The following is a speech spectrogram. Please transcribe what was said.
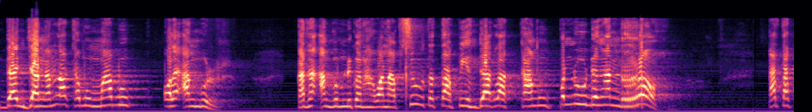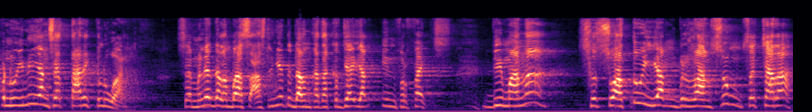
"Dan janganlah kamu mabuk oleh anggur, karena anggur menimbulkan hawa nafsu, tetapi hendaklah kamu penuh dengan roh." Kata penuh ini yang saya tarik keluar. Saya melihat dalam bahasa aslinya itu dalam kata kerja yang imperfect. Di mana sesuatu yang berlangsung secara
